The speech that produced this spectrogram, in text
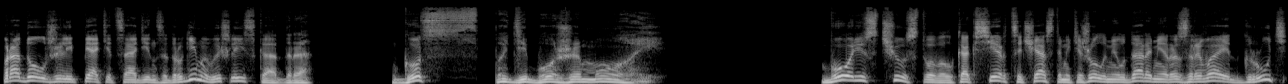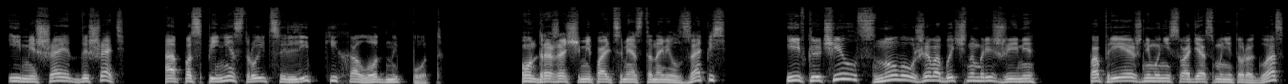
продолжили пятиться один за другим и вышли из кадра. Господи боже мой! Борис чувствовал, как сердце частыми тяжелыми ударами разрывает грудь и мешает дышать, а по спине струится липкий холодный пот. Он дрожащими пальцами остановил запись и включил снова уже в обычном режиме, по-прежнему не сводя с монитора глаз,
